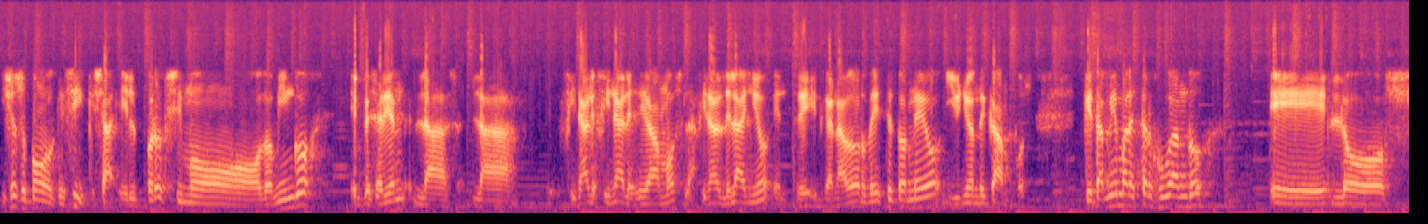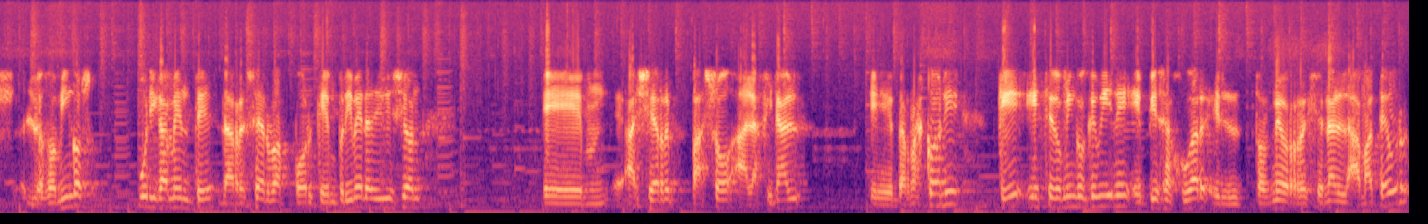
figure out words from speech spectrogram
y yo supongo que sí, que ya el próximo domingo empezarían las, las finales finales, digamos, la final del año entre el ganador de este torneo y Unión de Campos, que también van a estar jugando eh, los, los domingos únicamente la reserva, porque en primera división eh, ayer pasó a la final eh, Bernasconi, que este domingo que viene empieza a jugar el torneo regional amateur,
